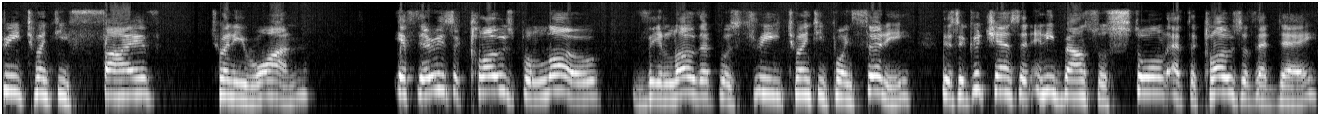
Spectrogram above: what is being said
325.21, if there is a close below the low that was 320.30, there's a good chance that any bounce will stall at the close of that day.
